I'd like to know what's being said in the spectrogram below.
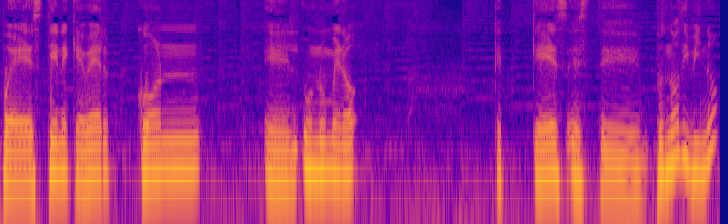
pues tiene que ver con el- un número que, que es este, pues no divino,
